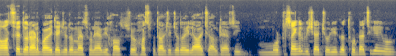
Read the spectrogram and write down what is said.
ਹਾਦਸੇ ਦੌਰਾਨ ਬਾਈ ਦਾ ਜਦੋਂ ਮੈਂ ਸੁਣਿਆ ਵੀ ਹਸਪ- ਹਸਪਤਾਲ 'ਚ ਜਦੋਂ ਇਲਾਜ ਚੱਲ ਰਿਹਾ ਸੀ ਮੋਟਰਸਾਈਕਲ ਵੀ ਸ਼ਾਇਦ ਚੋਰੀ ਹੋ ਗਿਆ ਤੁਹਾਡਾ ਸੀਗਾ ਜੀ ਉਹ?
